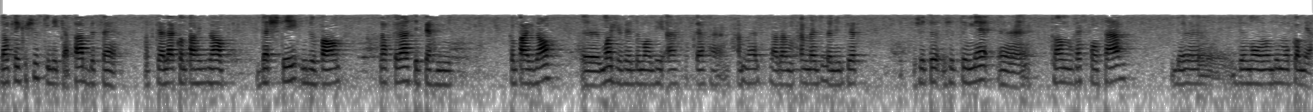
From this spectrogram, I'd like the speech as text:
Donc quelque chose qu'il est capable de faire. Dans ce cas-là, comme par exemple d'acheter ou de vendre, dans ce cas-là c'est permis. Comme par exemple, euh, moi je vais demander à mon frère Mohamed, Mohamed, je vais lui dire je te, je te mets euh, comme responsable de, de, mon, de mon commerce.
